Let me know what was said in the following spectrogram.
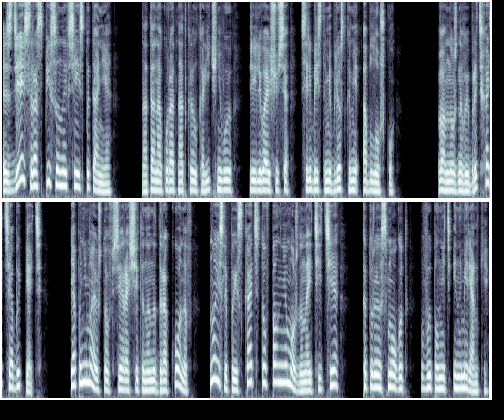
Здесь расписаны все испытания. Натан аккуратно открыл коричневую, переливающуюся серебристыми блестками обложку. Вам нужно выбрать хотя бы пять. Я понимаю, что все рассчитаны на драконов, но если поискать, то вполне можно найти те, которые смогут выполнить и намерянки.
